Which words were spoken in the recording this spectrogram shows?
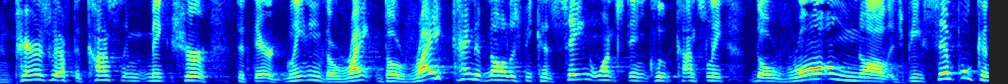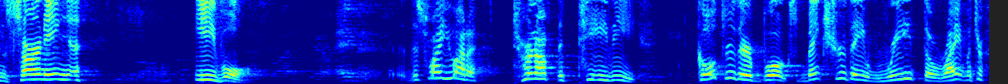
And parents, we have to constantly make sure that they're gleaning the right, the right kind of knowledge because Satan wants to include constantly the wrong knowledge. Be simple concerning evil. This is why you ought to turn off the TV, go through their books, make sure they read the right material.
